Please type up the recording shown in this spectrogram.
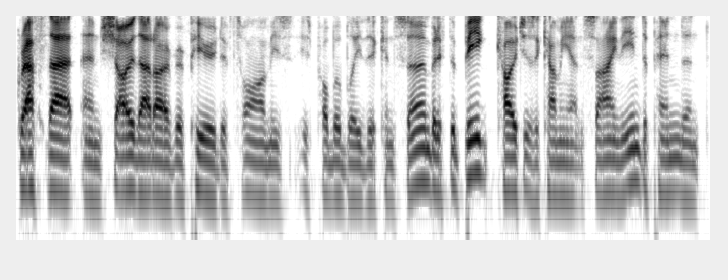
graph that and show that over a period of time is is probably the concern. But if the big coaches are coming out and saying the independent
